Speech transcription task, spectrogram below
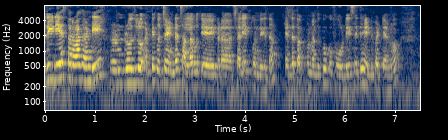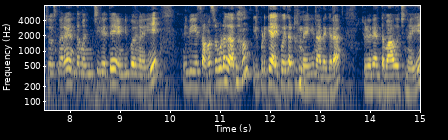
త్రీ డేస్ తర్వాత అండి రెండు రోజులు అంటే కొంచెం ఎండ చల్లగా ఇక్కడ చలి ఎక్కువ ఉంది కదా ఎండ తక్కువ ఉన్నందుకు ఒక ఫోర్ డేస్ అయితే ఎండి పెట్టాను. చూస్తున్నారా ఎంత మంచిగా అయితే ఎండిపోయినాయి. ఇవి సంవత్సరం కూడా కాదు ఇప్పటికే అయిపోయేటట్టు ఉన్నాయి నా దగ్గర. చూడండి ఎంత బాగా వచ్చినాయి.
